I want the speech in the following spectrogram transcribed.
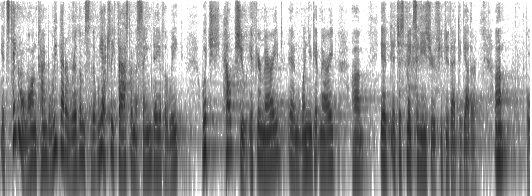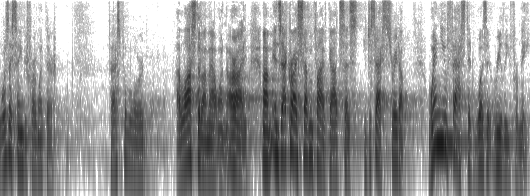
it's taken a long time, but we've got a rhythm so that we actually fast on the same day of the week which helps you if you're married and when you get married. Um, it, it, just makes it easier if you do that together. Um, but what was I saying before I went there? Fast for the Lord. I lost it on that one. All right. Um, in Zechariah 7 5, God says, He just asks straight up, When you fasted, was it really for me?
